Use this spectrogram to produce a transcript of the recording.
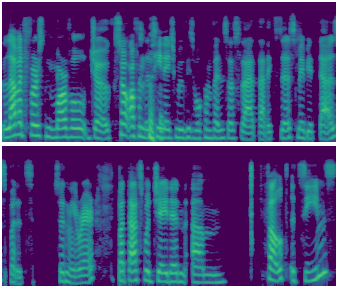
Love at first Marvel joke. So often the teenage movies will convince us that that exists. Maybe it does, but it's certainly rare. But that's what Jaden um felt. It seems.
